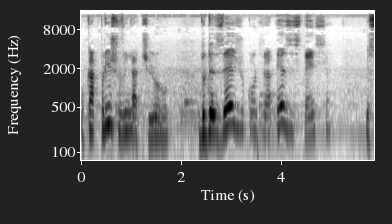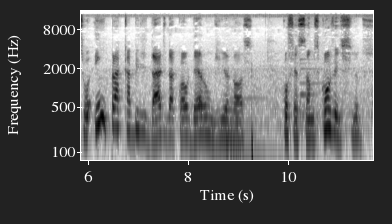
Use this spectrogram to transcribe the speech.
o capricho vingativo do desejo contra a existência e sua implacabilidade, da qual deram um dia nós confessamos convencidos,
